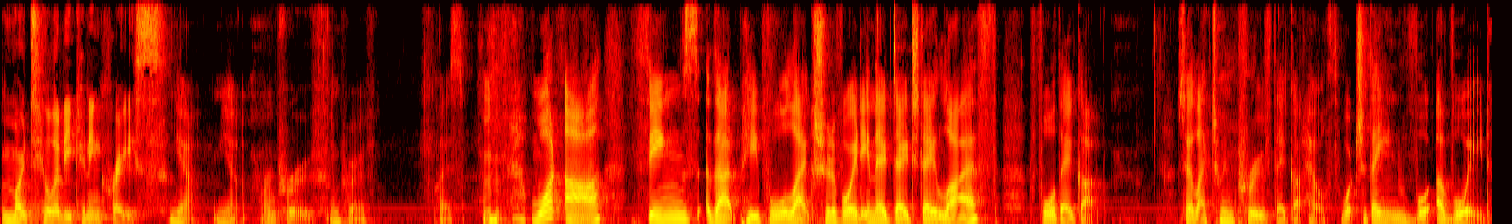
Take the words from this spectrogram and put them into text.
motility can increase Yeah. Yeah. or improve. Improve. Close. what are things that people like should avoid in their day to day life for their gut? So, like to improve their gut health, what should they invo- avoid?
